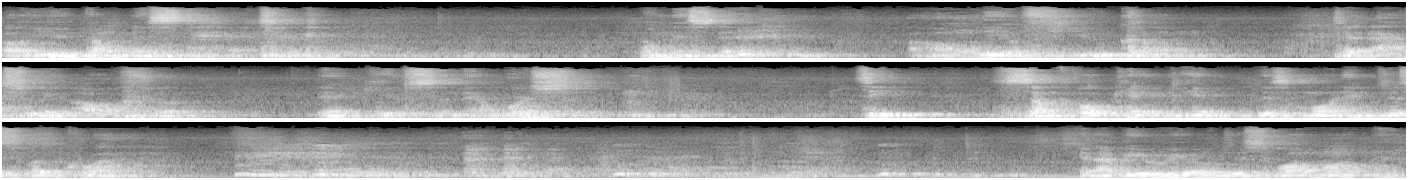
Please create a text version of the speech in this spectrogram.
Oh, you don't miss that. don't miss that. Only a few come to actually offer their gifts and their worship. Hmm. See, some folk came here this morning just for the choir. Can I be real just for a moment?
